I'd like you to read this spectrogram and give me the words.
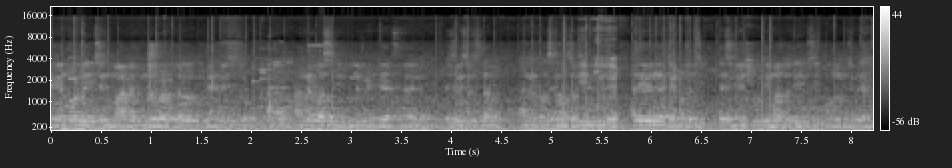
జగన్మోహన్ ఇచ్చిన మాటకు నిలబడతారు మేనిఫెస్టో హండ్రెడ్ పర్సెంట్ ఇంప్లిమెంట్ చేస్తారు. హండ్రెడ్ పర్సెంట్ అదేవిధంగా మద్దతు ఇచ్చి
